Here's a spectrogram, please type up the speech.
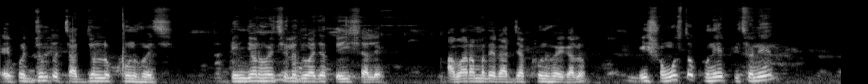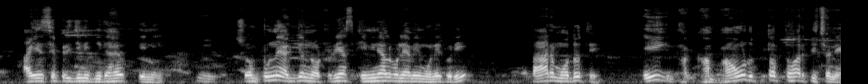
এ পর্যন্ত চারজন লোক খুন হয়েছে। তিনজন হয়েছিল দু হাজার তেইশ সালে। আবার আমাদের রাজ্জাক খুন হয়ে গেল। এই সমস্ত খুনের পিছনে আইএসএফের যিনি বিধায়ক তিনি। সম্পূর্ণ একজন নটোরিয়াস ক্রিমিনাল বলে আমি মনে করি। তার মদতে এই ভা- ভাঙড় উত্তপ্ত হওয়ার পিছনে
